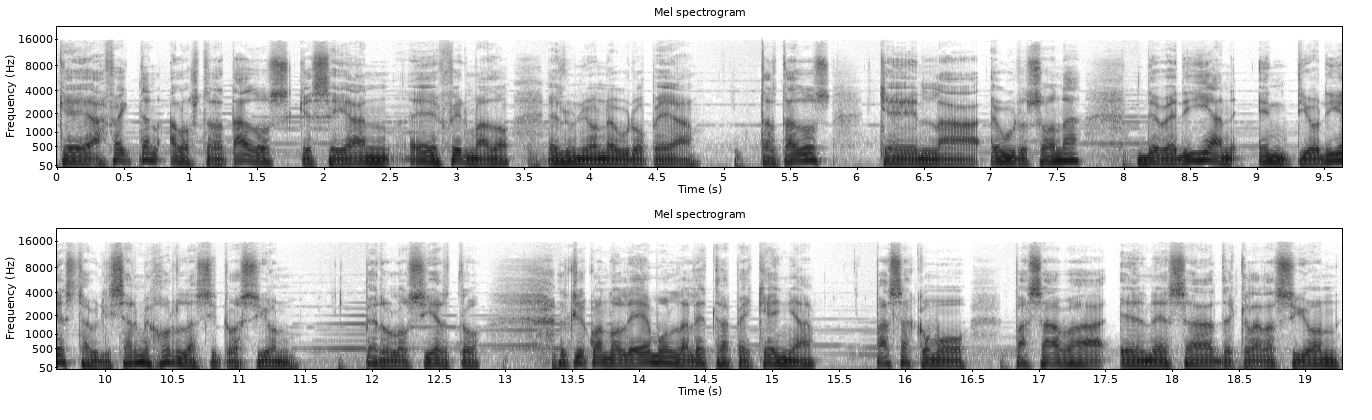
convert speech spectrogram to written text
que afectan a los tratados que se han eh, firmado en la Unión Europea. Tratados que en la eurozona deberían en teoría estabilizar mejor la situación. Pero lo cierto es que cuando leemos la letra pequeña, pasa como pasaba en esa declaración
